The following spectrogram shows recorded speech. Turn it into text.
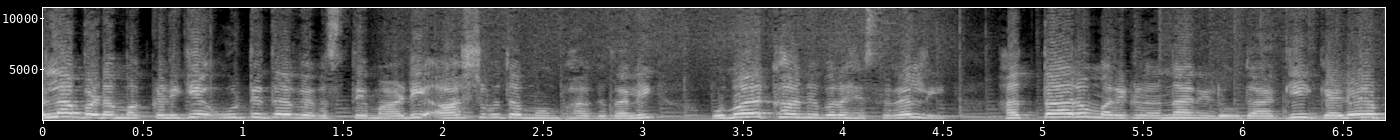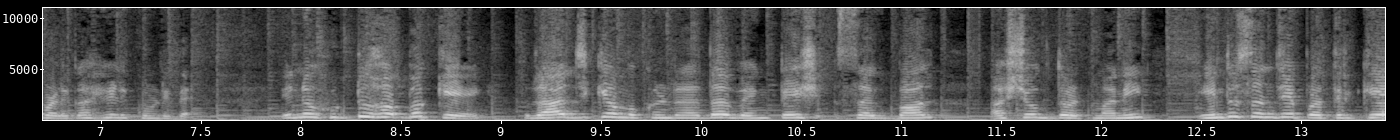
ಎಲ್ಲ ಬಡ ಮಕ್ಕಳಿಗೆ ಊಟದ ವ್ಯವಸ್ಥೆ ಮಾಡಿ ಆಶ್ರಮದ ಮುಂಭಾಗದಲ್ಲಿ ಉಮರ್ ಖಾನ್ ಅವರ ಹೆಸರಲ್ಲಿ ಹತ್ತಾರು ಮರಿಗಳನ್ನು ನೀಡುವುದಾಗಿ ಗೆಳೆಯರ ಬಳಗ ಹೇಳಿಕೊಂಡಿದೆ. ಇನ್ನು ಹುಟ್ಟುಹಬ್ಬಕ್ಕೆ ರಾಜಕೀಯ ಮುಖಂಡರಾದ ವೆಂಕಟೇಶ್ ಸಗ್ಬಾಲ್, ಅಶೋಕ್ ದೊಡ್ಮನಿ, ಇಂದು ಸಂಜೆ ಪತ್ರಿಕೆ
